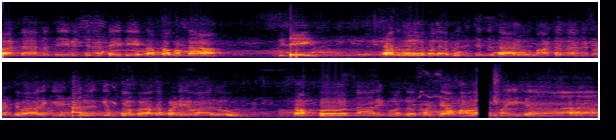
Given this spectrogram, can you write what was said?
బండాలను సేవించినట్టయితే తప్పకుండా విజయ్. చదువులోపల అభివృద్ధి చెందుతారు. మాటలు రానటువంటి వారికి ఆరోగ్యంతో బాధపడేవారు. సంపూర్ణ ఆరోగ్యవంతటువంటి అమ్మవారి మైదాహం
